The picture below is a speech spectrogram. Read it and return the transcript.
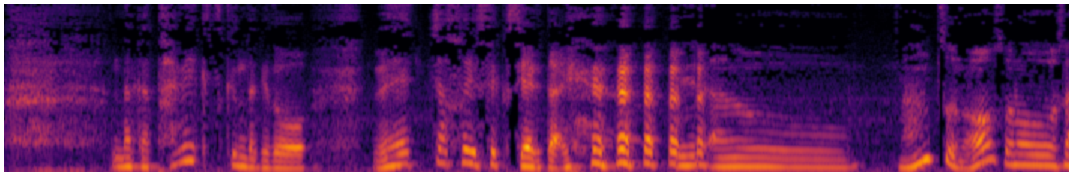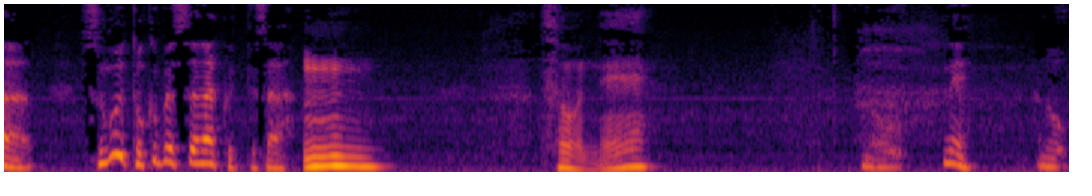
なんか、ため息つくんだけど、めっちゃそういうセックスやりたい。で、あのーなんつうの？そのさ、すごい特別じゃなくってさ、うん。そうね。あの、ね、あの、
